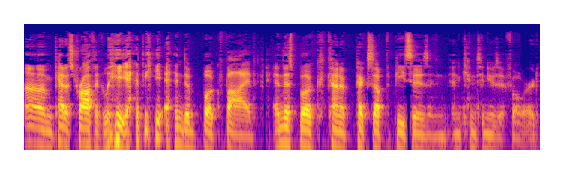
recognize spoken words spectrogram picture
um, catastrophically at the end of book five. And this book kind of picks up the pieces and, and continues it forward.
